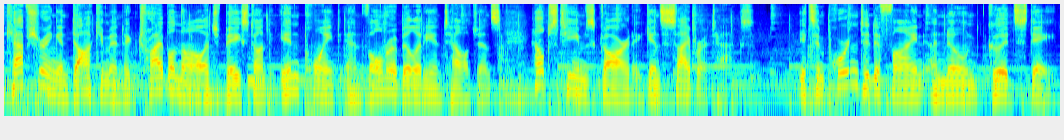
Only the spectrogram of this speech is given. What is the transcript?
Capturing and documenting tribal knowledge based on endpoint and vulnerability intelligence helps teams guard against cyber attacks. It's important to define a known good state,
